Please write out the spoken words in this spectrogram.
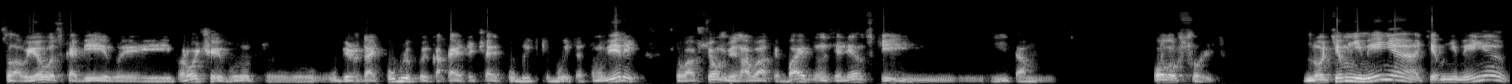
Соловьевы, Скобеевы и прочие будут э, убеждать публику, и какая-то часть публики будет этому верить, что во всем виноваты Байден, Зеленский и, там Олаф Шольц. Но тем не менее, тем не менее,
